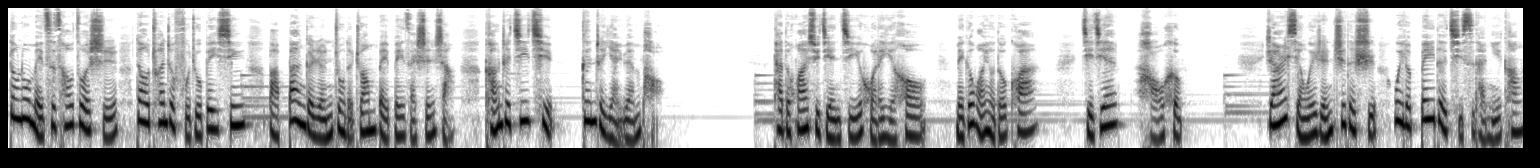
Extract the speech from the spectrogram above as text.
邓璐每次操作时都要穿着辅助背心，把半个人重的装备背在身上，扛着机器跟着演员跑。他的花絮剪辑火了以后。每个网友都夸姐姐豪横，然而鲜为人知的是，为了背得起斯坦尼康，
